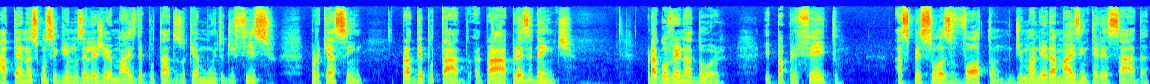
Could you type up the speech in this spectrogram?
até nós conseguirmos eleger mais deputados, o que é muito difícil, porque assim, para deputado, para presidente, para governador e para prefeito, as pessoas votam de maneira mais interessada.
